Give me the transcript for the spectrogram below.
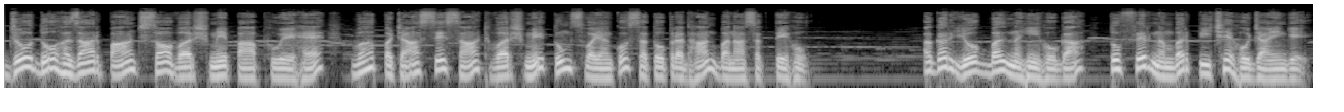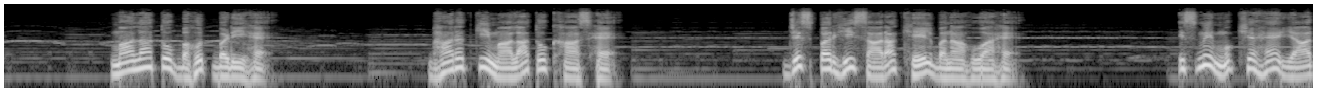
जो 2500 वर्ष में पाप हुए हैं, वह 50 से 60 वर्ष में तुम स्वयं को सतोप्रधान बना सकते हो। अगर योग बल नहीं होगा तो फिर नंबर पीछे हो जाएँगे। माला तो बहुत बड़ी है। भारत की माला तो खास है। जिस पर ही सारा खेल बना हुआ है। इसमें मुख्य है याद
